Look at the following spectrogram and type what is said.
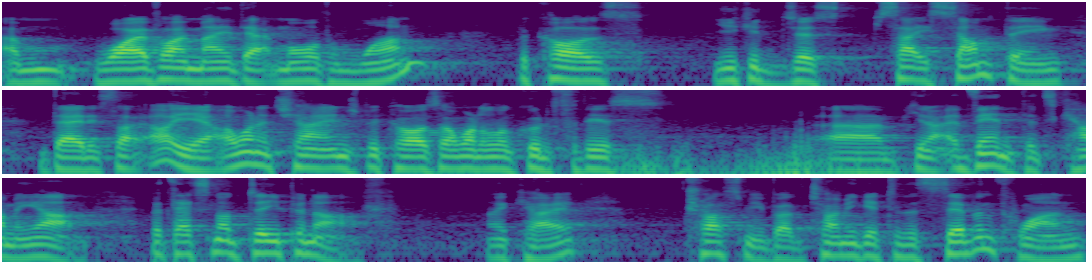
Um, why have I made that more than one? Because you could just say something that is like, oh yeah, I want to change because I want to look good for this, uh, you know, event that's coming up. But that's not deep enough. Okay, trust me. By the time you get to the seventh one,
